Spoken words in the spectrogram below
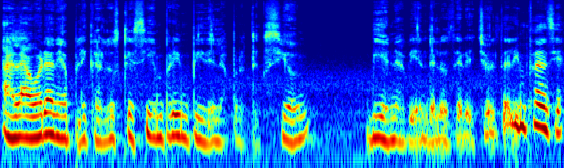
a la hora de aplicarlos que siempre impide la protección bien a bien de los derechos de la infancia.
